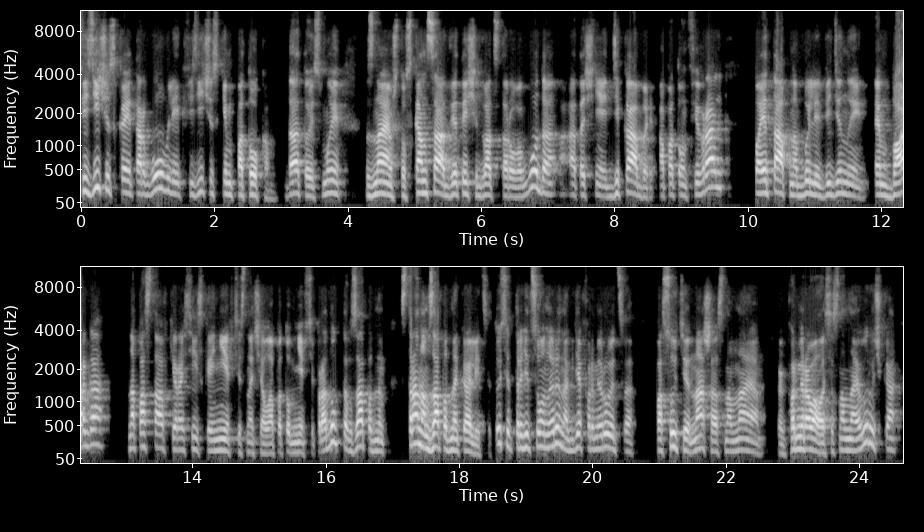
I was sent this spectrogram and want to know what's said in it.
физической торговле и к физическим потокам. Да? То есть мы знаем, что с конца 2022 года, а точнее декабрь, а потом февраль, поэтапно были введены эмбарго на поставки российской нефти сначала, а потом нефтепродуктов западным странам западной коалиции. То есть это традиционный рынок, где формируется, по сути, наша основная, как формировалась основная выручка –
